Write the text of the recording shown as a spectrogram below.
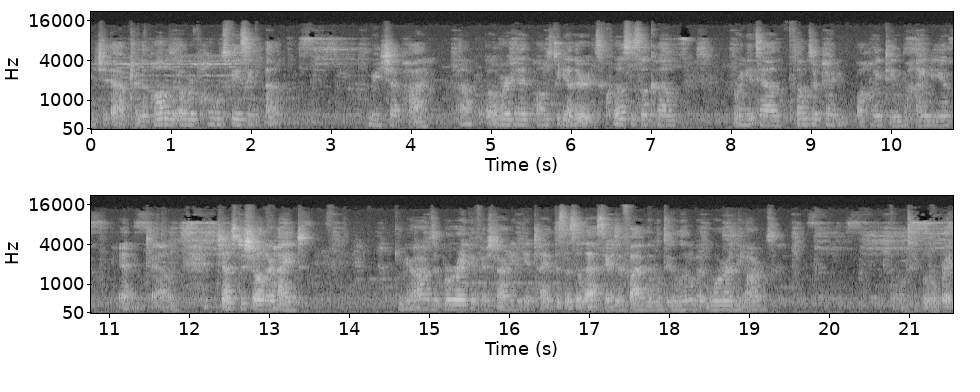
Reach it out. Turn the palms over, palms facing up. Reach up high. Up, overhead, palms together as close as they'll come. Bring it down. Thumbs are pointing behind you, behind you, and down. Just to shoulder height. Give your arms a break if you're starting to get tight. This is the last series of five, then we'll do a little bit more on the arms. we'll take a little break.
